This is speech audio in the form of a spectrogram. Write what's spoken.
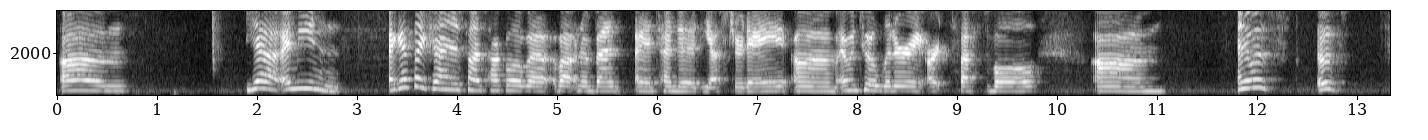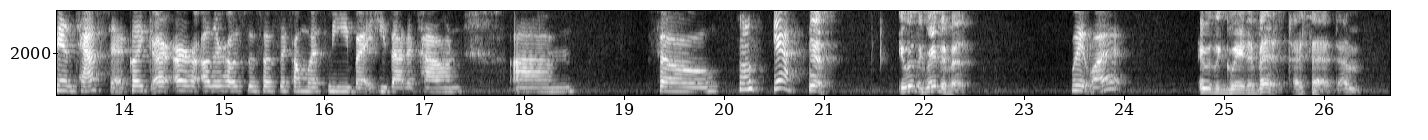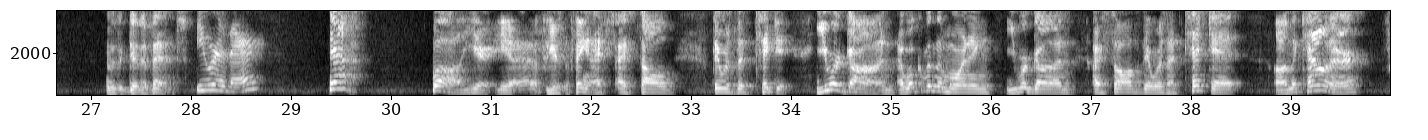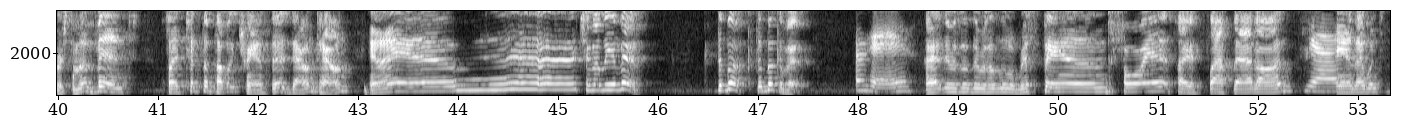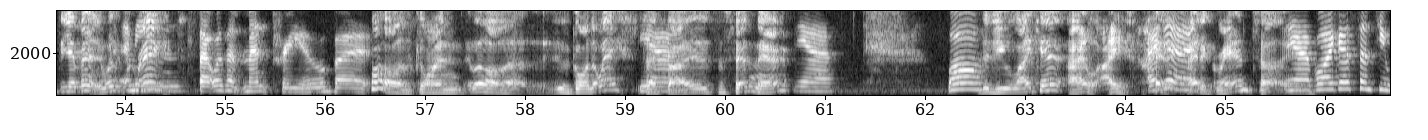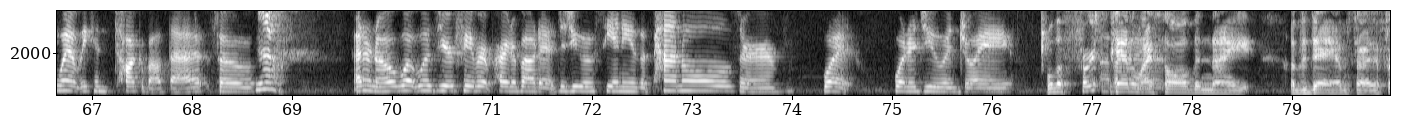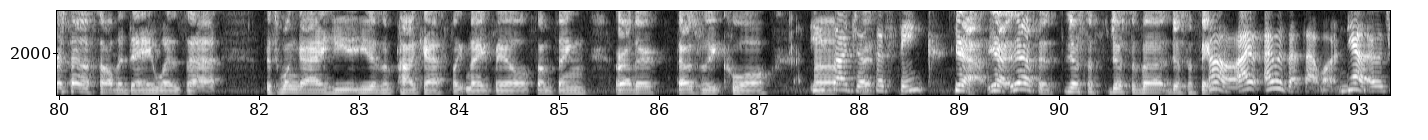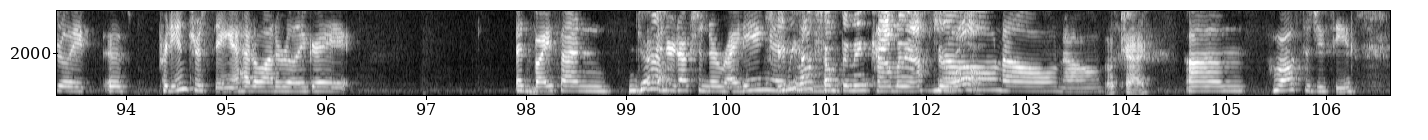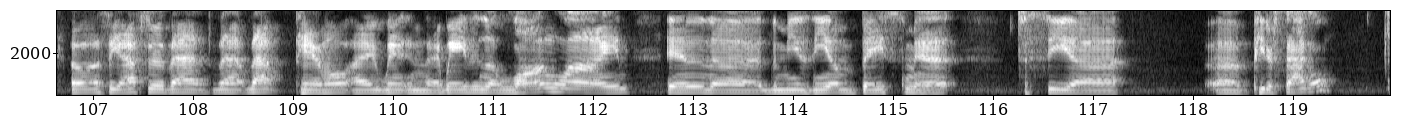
um, yeah, I mean, I guess I kind of just want to talk a little bit about an event I attended yesterday. Um, I went to a literary arts festival, um, and it was it was fantastic. Like our, our other host was supposed to come with me, but he's out of town. Um, so Hmm. yeah, Yeah. It was a great event. Wait, what? It was a great event, I said. Um, it was a good event. You were there? Yeah. Well, yeah, yeah. Here's the thing. I, I saw there was the ticket. You were gone. I woke up in the morning. You were gone. I saw that there was a ticket on the counter for some event. So I took the public transit downtown and I uh, checked out the event, the book, the book of it. Okay. I, there was a, there was a little wristband for it, so I slapped that on. Yeah. And I went to the event. It was I great. mean, that wasn't meant for you, but Well, it was going. Well, uh, it was going to waste. I thought it was just sitting there. yeah. Well, Did you like it? I like. I had, did. I had a grand time. yeah, well, I guess since you went, we can talk about that. So, Yeah. I don't know. What was your favorite part about it? Did you go see any of the panels or what what did you enjoy? Well, the first panel I saw the night of the day. I'm sorry. The first panel I saw the day was uh, this one guy. He he does a podcast like Night Vale something or other. That was really cool. You Uh, saw Joseph Fink? Yeah, yeah, that's it. Joseph Joseph uh, Joseph Fink. Oh, I, I was at that one. Yeah, it was really it was pretty interesting. It had a lot of really great advice on Yeah. introduction to writing. See, we have something in common after no, all. no, no. No. Okay. Um, who else did you see? Oh, let's see. After that that that panel, I went and I waited in a long line in uh, the museum basement to see uh, uh, Peter Sagal.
